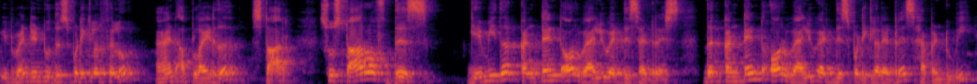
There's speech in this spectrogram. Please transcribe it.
it went into this particular fellow and applied the star. So star of this give me the content or value at this address. The content or value at this particular address happened to be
